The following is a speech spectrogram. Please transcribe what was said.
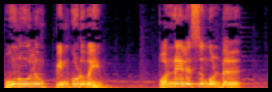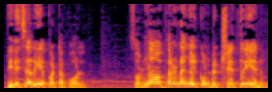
പൂണൂലും പിൻകുടുമയും പൊന്നേലസും കൊണ്ട് തിരിച്ചറിയപ്പെട്ടപ്പോൾ സ്വർണാഭരണങ്ങൾ കൊണ്ട് ക്ഷത്രിയനും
